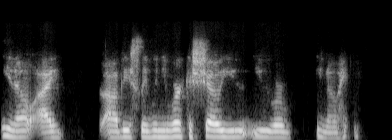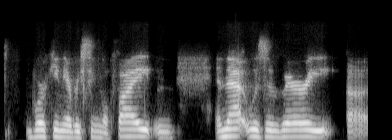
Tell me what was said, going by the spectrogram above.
you know, I, obviously when you work a show, you, you were you know working every single fight. And and that was a very uh,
